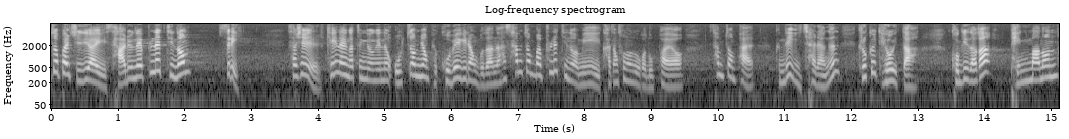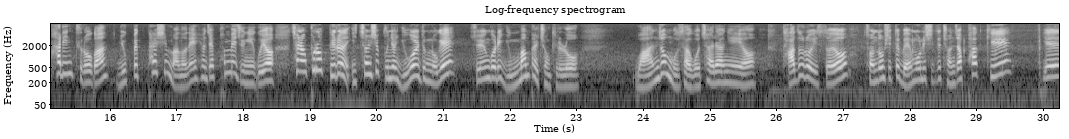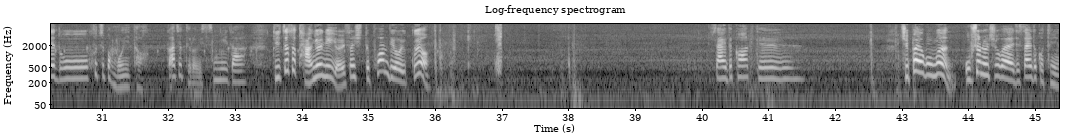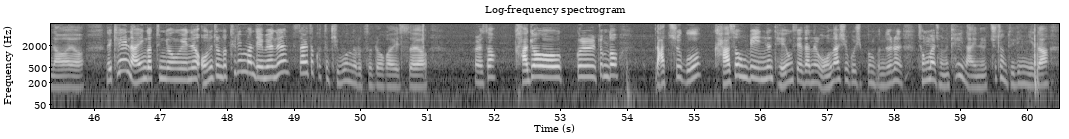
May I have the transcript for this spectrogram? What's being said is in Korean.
3.8 GDI 4륜의 플래티넘 3. 사실 K9 같은 경우에는 5.0 고백이랑보다는 한 3.8 플래티넘이 가장 선호도가 높아요. 3.8. 근데 이 차량은 그렇게 되어 있다. 거기다가 100만 원 할인 들어간 680만 원에 현재 판매 중이고요. 차량 프로필은 2019년 6월 등록에 주행거리 6만 8천 킬로. 완전 무사고 차량이에요. 다 들어 있어요. 전동 시트, 메모리 시트, 전자 파킹, 얘도 후즈박 모니터까지 들어 있습니다. 뒷좌석 당연히 열선 시트 포함되어 있고요. 사이드 커튼. G80은 옵션을 추가해야지 사이드 커튼이 나와요. 근데 K9 같은 경우에는 어느 정도 트림만 되면은 사이드 커튼 기본으로 들어가 있어요. 그래서 가격을 좀 더 낮추고 가성비 있는 대형 세단을 원하시고 싶은 분들은 정말 저는 K9을 추천드립니다.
